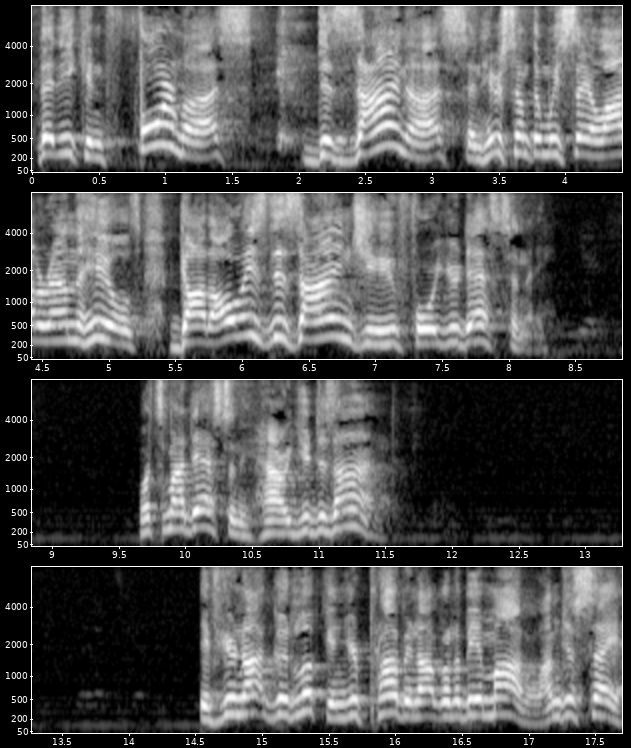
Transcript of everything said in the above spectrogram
that he can form us, design us, and here's something we say a lot around the hills God always designs you for your destiny. What's my destiny? How are you designed? If you're not good looking, you're probably not going to be a model. I'm just saying.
